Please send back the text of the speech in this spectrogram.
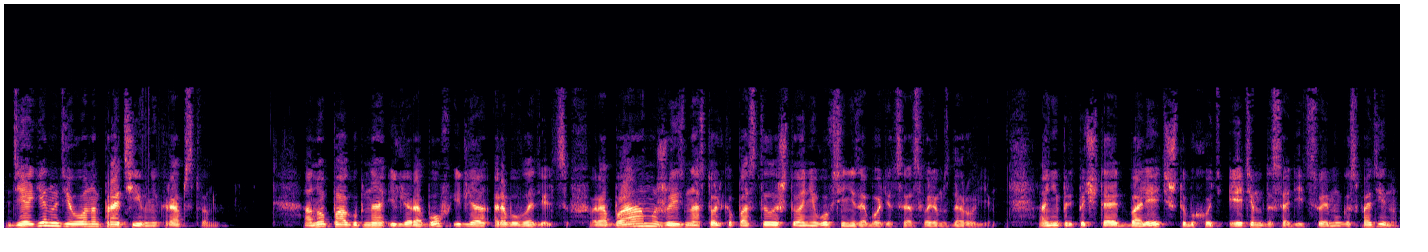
Диоген у Диона противник рабства. Оно пагубно и для рабов, и для рабовладельцев. Рабам жизнь настолько постыла, что они вовсе не заботятся о своем здоровье. Они предпочитают болеть, чтобы хоть этим досадить своему господину.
